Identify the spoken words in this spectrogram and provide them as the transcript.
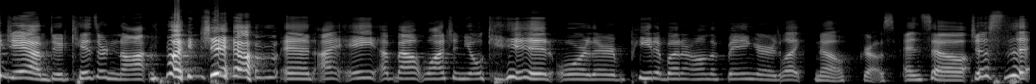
my jam, dude. Kids are not my jam. And I ain't about watching your kid or their peanut butter on the fingers. Like, no, gross. And so just the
